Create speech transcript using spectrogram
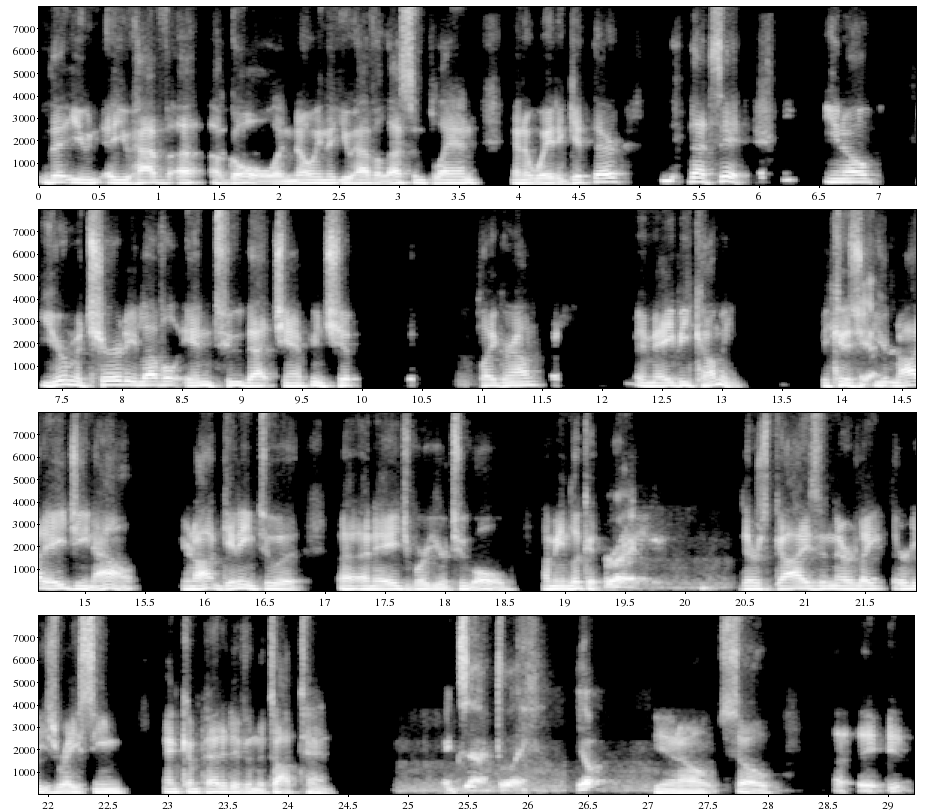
that you you have a, a goal and knowing that you have a lesson plan and a way to get there, that's it. You know, your maturity level into that championship playground, it may be coming because yeah. you're not aging out. You're not getting to a, a, an age where you're too old. I mean, look at right. There's guys in their late 30s racing and competitive in the top 10. Exactly. Yep. You know, so uh, it,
